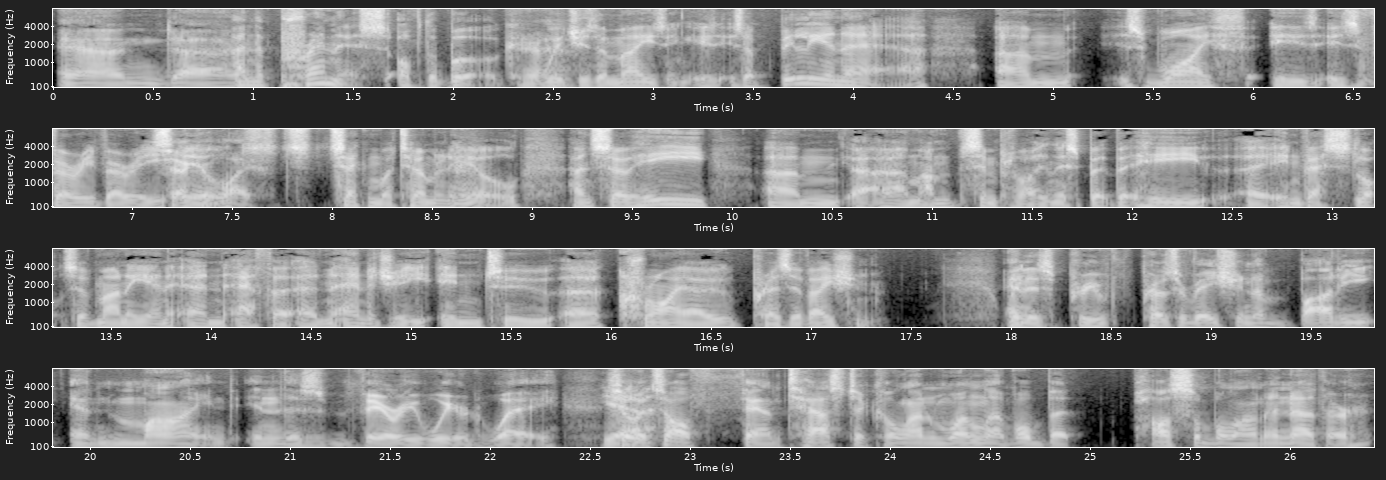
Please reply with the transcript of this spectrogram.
And uh, And the premise of the book, which is amazing, is, is a billionaire. Um, his wife is is very very Second ill, wife. second wife terminally ill, and so he. Um, um, I'm simplifying this, but but he uh, invests lots of money and, and effort and energy into uh, cryopreservation. and his pre- preservation of body and mind in this very weird way. So it's all fantastical on one level, but possible on another.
